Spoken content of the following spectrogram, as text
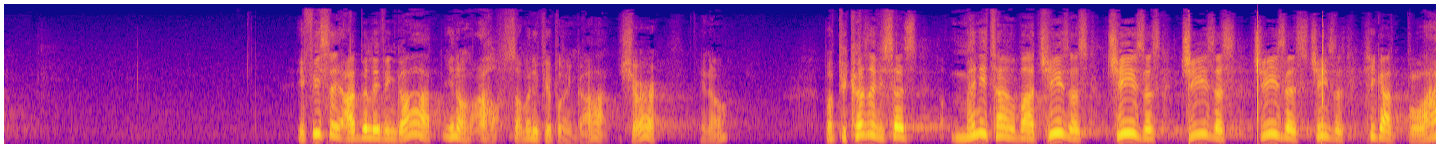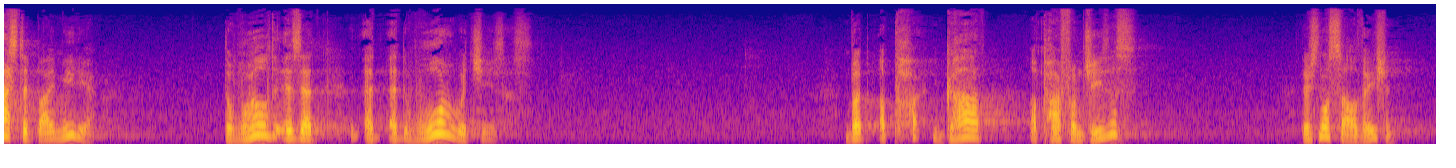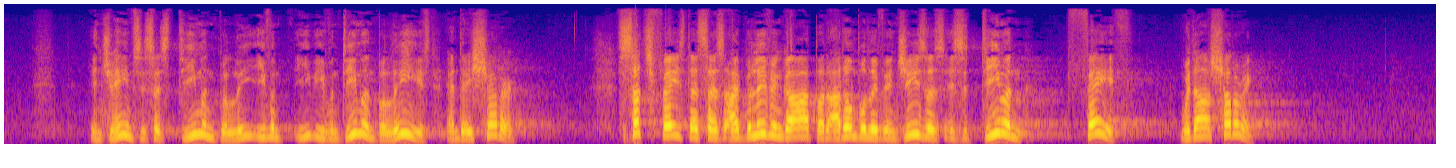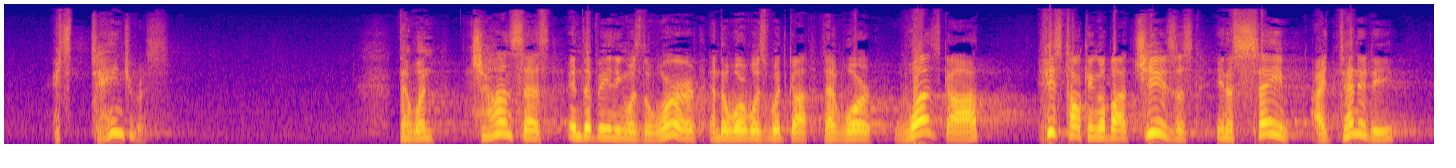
If he said, I believe in God, you know, oh, so many people in God, sure, you know. But because if he says many times about Jesus, Jesus, Jesus, Jesus, Jesus, he got blasted by media. The world is at, at, at war with Jesus. But apart, God, apart from Jesus, there's no salvation. In James, it says, demon believe, even, even demon believes and they shudder. Such faith that says, I believe in God, but I don't believe in Jesus is a demon faith without shuddering. It's dangerous. That when John says, in the beginning was the Word, and the Word was with God, that Word was God, he's talking about Jesus in the same identity,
